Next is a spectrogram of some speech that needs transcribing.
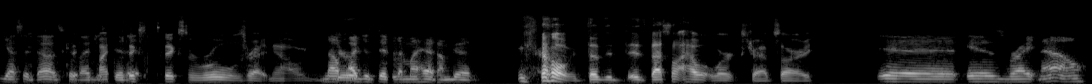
yes, it does because I My just did six it. six rules right now. No, You're- I just did it in my head. I'm good. no, doesn't- it's, that's not how it works, Trav. Sorry. It is right now.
